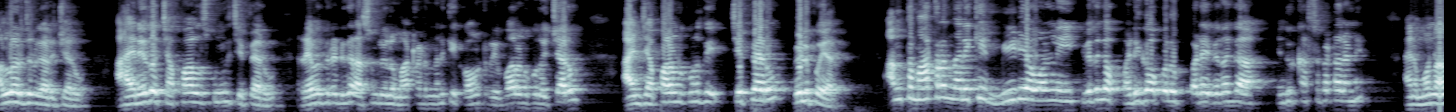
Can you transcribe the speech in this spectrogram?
అల్లు అర్జున్ గారు వచ్చారు ఆయన ఏదో చెప్పాలనుకున్నది చెప్పారు. రేవంత్ రెడ్డి గారు అసెంబ్లీలో మాట్లాడిన దానికి కౌంటర్ ఇవ్వాలనుకుని వచ్చారు. ఆయన చెప్పాలనుకున్నది చెప్పారు వెళ్ళిపోయారు. అంత మాత్రం దానికి మీడియా వాళ్ళని ఈ విధంగా పడిగాపులు పడే విధంగా ఎందుకు కష్టపెట్టాలండి? ఆయన మొన్న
